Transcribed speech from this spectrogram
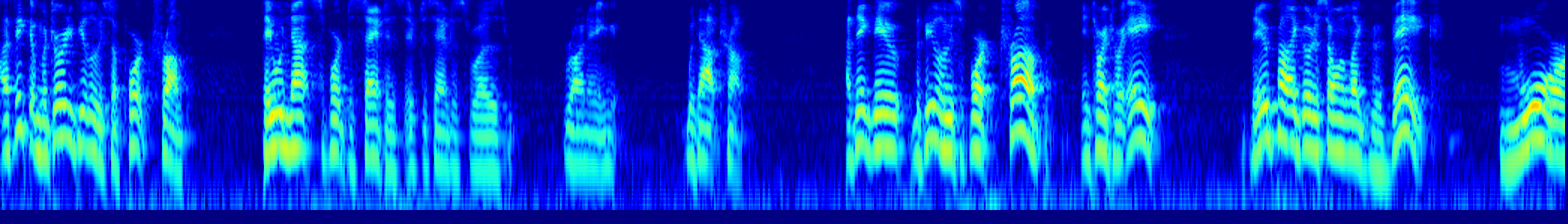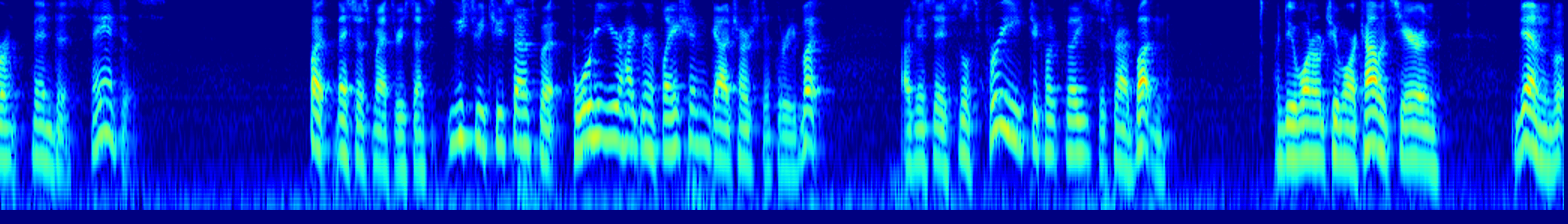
I think a majority of people who support Trump, they would not support DeSantis if DeSantis was running without Trump. I think they the people who support Trump in 2028, they would probably go to someone like Vivek more than DeSantis. But that's just my three cents. It used to be two cents, but 40 year hyperinflation, gotta charge to three. But I was gonna say, it's still free to click the subscribe button. I'll do one or two more comments here, and again,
